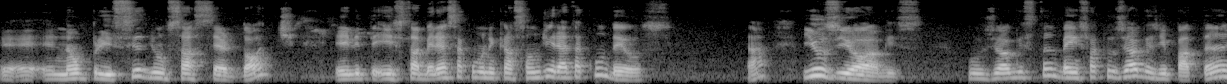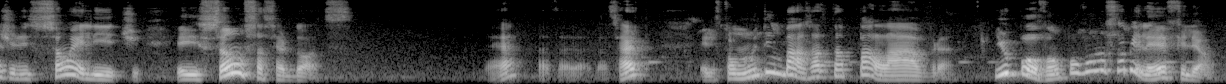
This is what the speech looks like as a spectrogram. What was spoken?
é, é não precisa de um sacerdote, ele estabelece a comunicação direta com Deus. Tá? E os yogis? Os yogis também, só que os yogis de Patanjali são elite, eles são sacerdotes. Né? Tá, tá, tá certo? Eles estão muito embasados na palavra. E o povão? O povão não sabe ler, filhão.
